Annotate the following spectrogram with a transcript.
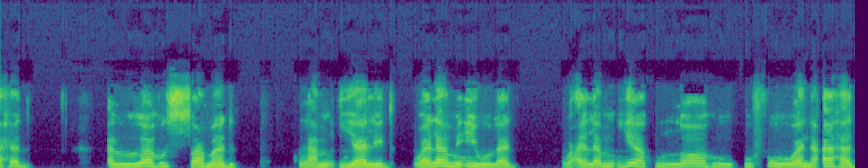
أحد الله الصمد لم يلد ولم يولد ولم يكن له كفوا أحد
